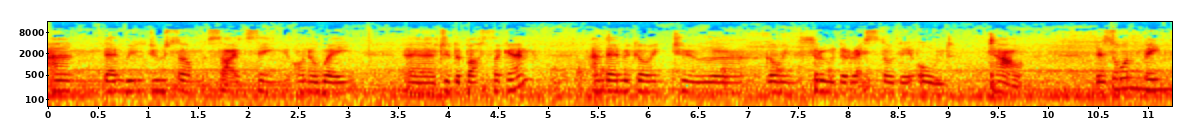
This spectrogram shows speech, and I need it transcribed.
and then we'll do some sightseeing on the way uh, to the bus again and then we're going to uh, going through the rest of the old town there's one main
